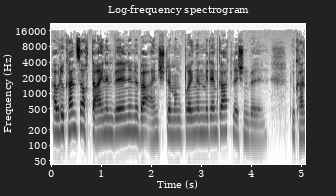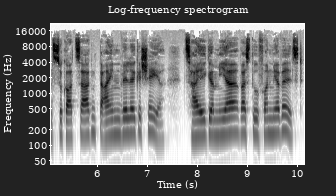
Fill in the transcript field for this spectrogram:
Aber du kannst auch deinen Willen in Übereinstimmung bringen mit dem göttlichen Willen. Du kannst zu Gott sagen, dein Wille geschehe. Zeige mir, was du von mir willst.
